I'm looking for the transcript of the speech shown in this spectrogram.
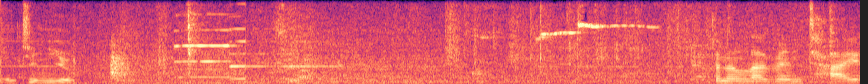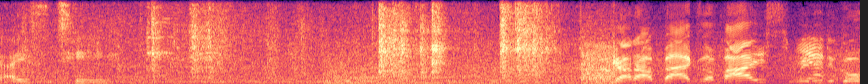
Continue. 7-Eleven Thai iced tea. Got our bags of ice ready yeah. to go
